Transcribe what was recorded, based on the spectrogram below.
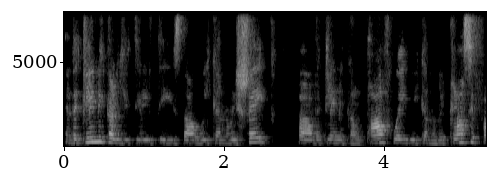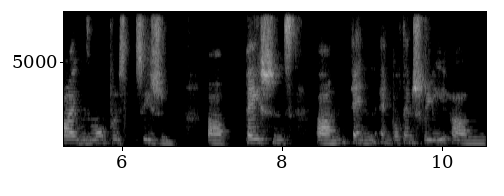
And the clinical utility is that we can reshape uh, the clinical pathway, we can reclassify with more precision uh, patients um, and, and potentially um,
